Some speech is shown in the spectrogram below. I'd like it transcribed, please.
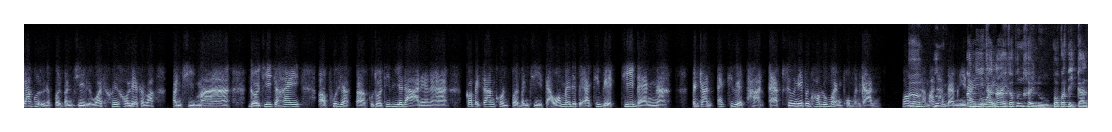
จ้างคนอื่นเปิดบัญชี หรือว่าที่เขาเรียกกันว่าบัญชีม้า โดยที่จะให้เอ่อผู้เสียเอ่อโดยที่พิยดาเนี่ยนะฮะก็ไปจ้างคนเปิดบัญชี แต่ว่าไม่ได้ไป activate ที่แบงค์นะ เป็นการ activate ผ่านแอป ซึ่งอันนี่เป็นความรู้ใหม่ของผมเหมือนกัน ว่ามันเออสามารถทำแบบนี้อัได้นนี้ด้วทยนายก็เพิ่งเคยรู้ปกติการ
